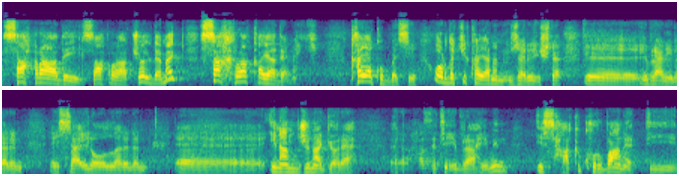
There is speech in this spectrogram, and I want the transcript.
Sahra değil, Sahra çöl demek, Sahra kaya demek. Kaya kubbesi, oradaki kayanın üzeri işte e, İbranilerin, İsrailoğullarının e, inancına göre e, Hazreti İbrahim'in İshak'ı kurban ettiği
